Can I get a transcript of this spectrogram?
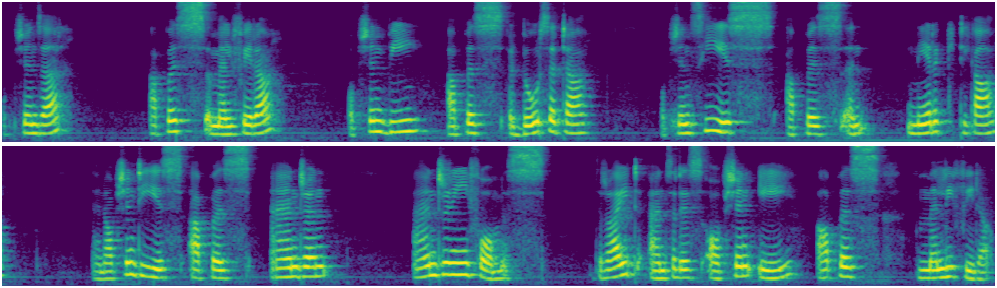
Options are Apis mellifera, option B, Apis dorsata, option C is Apis nearctica, and option D is Apis andreniformis. The right answer is option A, Apis mellifera.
